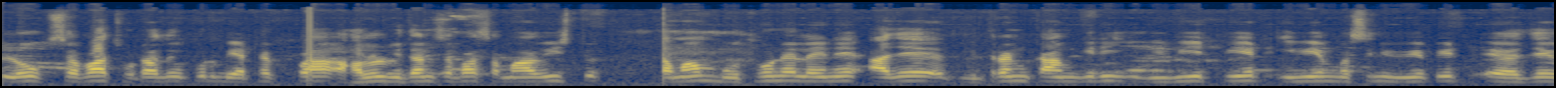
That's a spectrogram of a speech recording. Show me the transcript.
લોકસભા છોટાઉદેપુર બેઠક પર હાલોલ વિધાનસભા સમાવિષ્ટ તમામ બૂથોને લઈને આજે વિતરણ કામગીરી, વીવીપીએટ, ઈવીએમ મશીન, વીવીપીએટ જે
